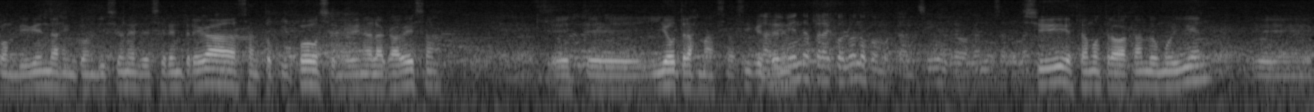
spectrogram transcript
con viviendas en condiciones de ser entregadas, Santo Pipó se me viene a la cabeza, este, y otras más. Así que ¿Las tenemos- viviendas para colonos cómo están? ¿Siguen trabajando esa? Sí, estamos trabajando muy bien. eh,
